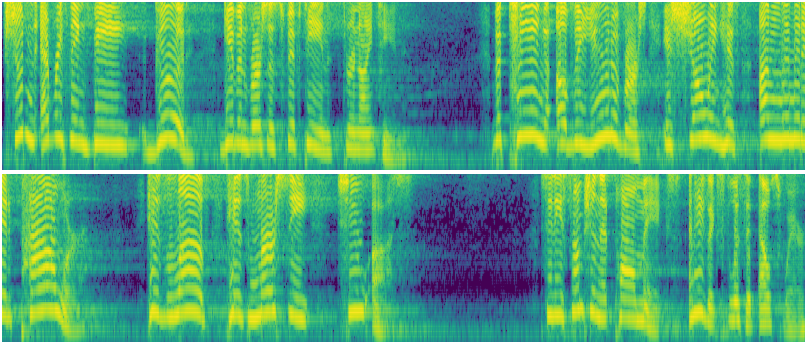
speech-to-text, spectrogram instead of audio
Shouldn't everything be good given verses 15 through 19? The King of the universe is showing his unlimited power, his love, his mercy, to us. See, the assumption that Paul makes, and he's explicit elsewhere,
